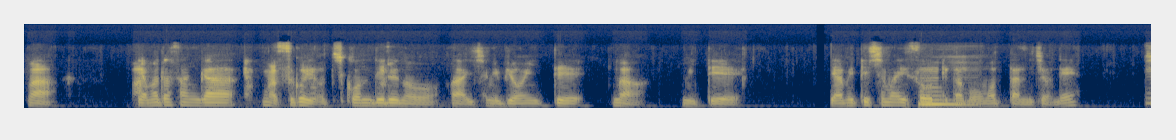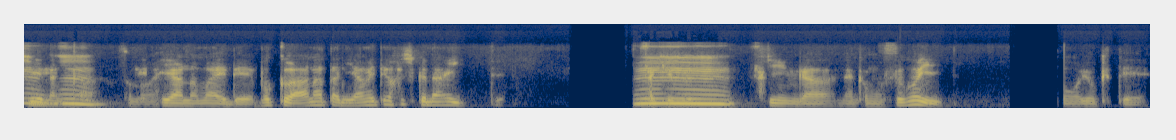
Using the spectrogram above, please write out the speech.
まあ山田さんが、まあ、すごい落ち込んでるのを、まあ、一緒に病院行って、まあ、見てやめてしまいそうって多分思ったんでしょうね。でなんかその部屋の前で「僕はあなたにやめてほしくない」ってうん叫ぶうん。シーンがなんかもうすごいもう良くて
